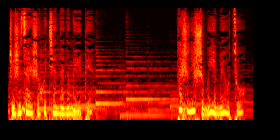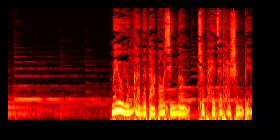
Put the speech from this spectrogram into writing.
只是暂时会艰难那么一点，但是你什么也没有做。没有勇敢的打包行囊，却陪在他身边。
